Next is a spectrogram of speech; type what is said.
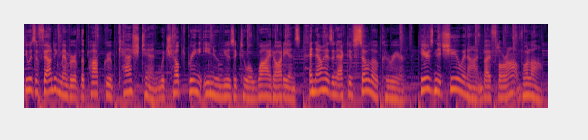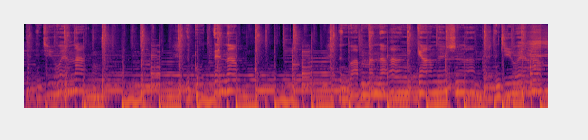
He was a founding member of the pop group Kashtin, which helped bring Innu music to a wide audience, and now has an active solo career. Here's Nitshiuenan by Florent Vollant. spelen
